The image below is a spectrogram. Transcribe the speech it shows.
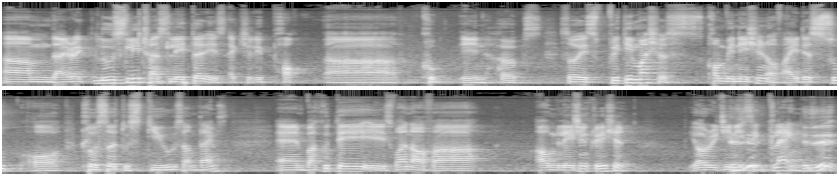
Um, direct, loosely translated, is actually pork uh, cooked in herbs. So it's pretty much a combination of either soup or closer to stew sometimes. And bakute is one of uh, our Malaysian creation. It originates in Klang. Is it?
